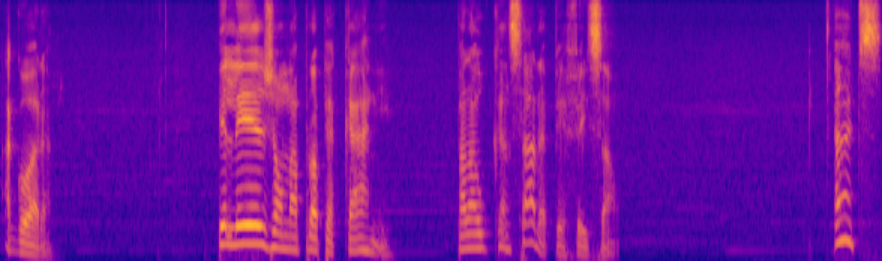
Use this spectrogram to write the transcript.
Agora, pelejam na própria carne para alcançar a perfeição. Antes,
